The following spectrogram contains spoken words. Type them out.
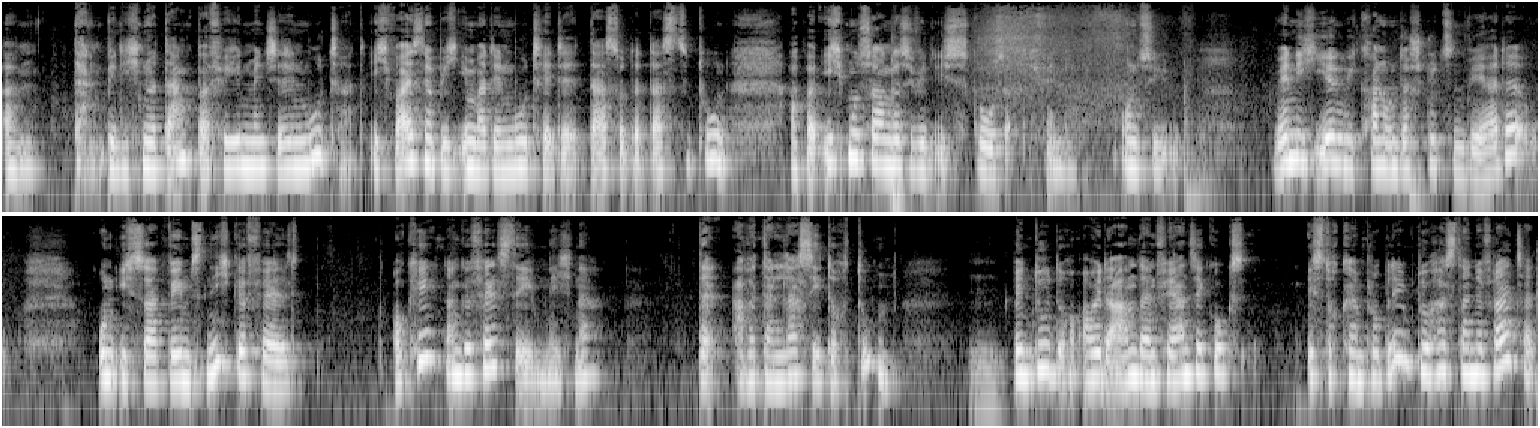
ähm, dann bin ich nur dankbar für jeden Mensch, der den Mut hat. Ich weiß nicht, ob ich immer den Mut hätte, das oder das zu tun, aber ich muss sagen, dass ich es großartig finde. Und sie, wenn ich irgendwie kann, unterstützen werde und ich sage, wem es nicht gefällt, okay, dann gefällt es dir eben nicht, ne? Aber dann lass sie doch tun. Mhm. Wenn du doch heute Abend dein Fernsehen guckst, ist doch kein Problem. Du hast deine Freizeit.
